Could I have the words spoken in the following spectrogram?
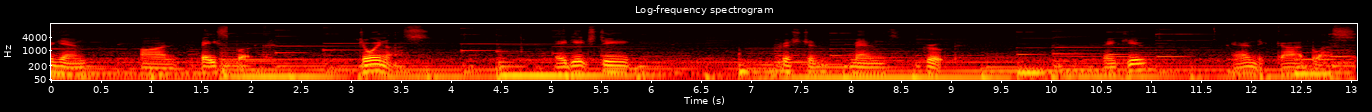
again on Facebook. Join us. ADHD Christian Men's Group. Thank you and God bless.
